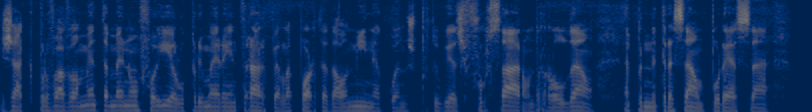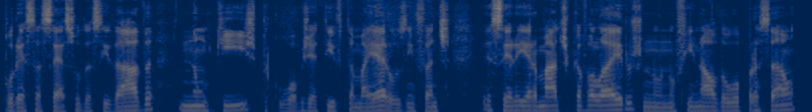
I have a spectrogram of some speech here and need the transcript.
já que provavelmente também não foi ele o primeiro a entrar pela porta da Almina quando os portugueses forçaram de roldão a penetração por, essa, por esse acesso da cidade, não quis, porque o objetivo também era os infantes serem armados cavaleiros no, no final da operação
